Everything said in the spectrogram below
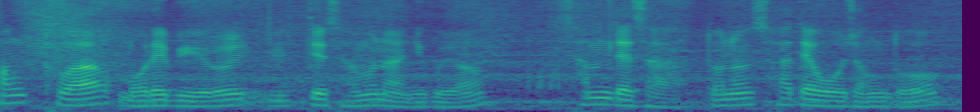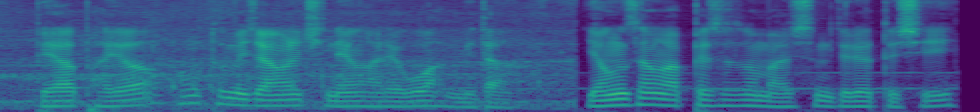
황토와 모래 비율을 1대3은 아니고요. 3대4 또는 4대5 정도 배합하여 황토 미장을 진행하려고 합니다. 영상 앞에서도 말씀드렸듯이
